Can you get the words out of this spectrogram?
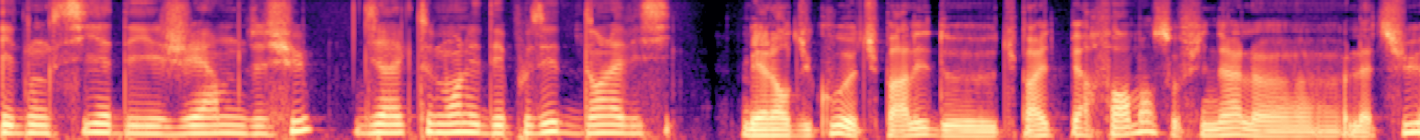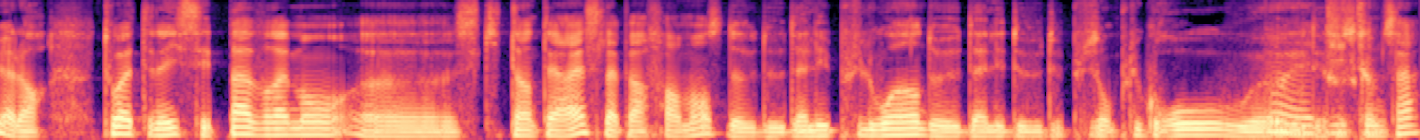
Et donc, s'il y a des germes dessus, directement les déposer dans la vessie. Mais alors du coup, euh, tu parlais de, tu parlais de performance au final euh, là-dessus. Alors toi, Athénaïs, c'est pas vraiment euh, ce qui t'intéresse, la performance, de- de- d'aller plus loin, d'aller de, de plus en plus gros ou euh, Ouais, des choses tout. comme ça.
